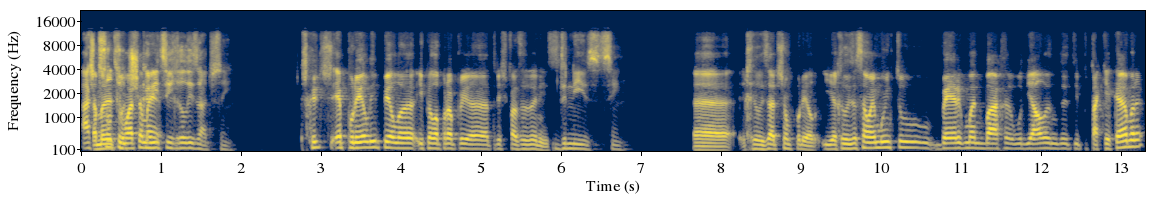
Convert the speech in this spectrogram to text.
Acho A que são todos também- escritos e realizados, sim. Escritos é por ele e pela, e pela própria atriz que faz a Denise. Denise, sim. Uh, realizados são por ele. E a realização é muito Bergman barra Woody Allen, de tipo, está aqui a câmara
